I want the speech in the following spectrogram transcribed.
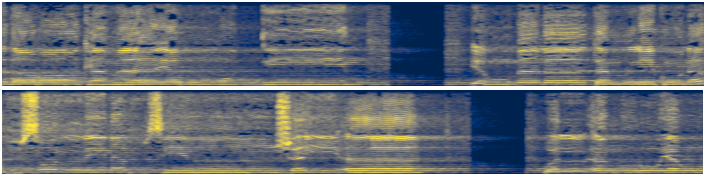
أدراك ما يوم الدين. يوم لا تملك نفس لنفس شيئا. والأمر يومئذ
